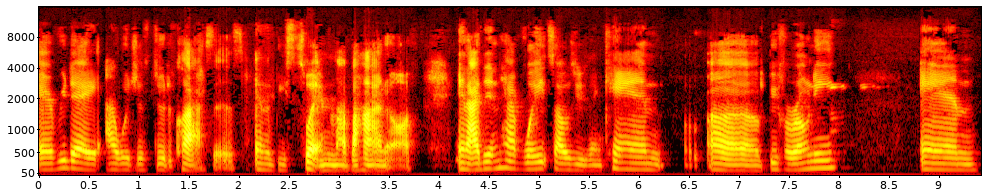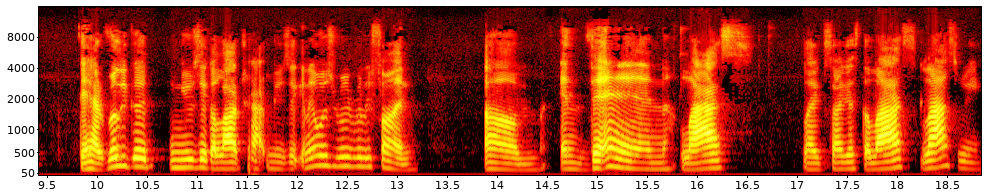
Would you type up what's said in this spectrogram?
every day I would just do the classes and be sweating my behind off. And I didn't have weights, so I was using canned uh beefaroni and they had really good music, a lot of trap music, and it was really, really fun. Um, and then last like so I guess the last last week,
